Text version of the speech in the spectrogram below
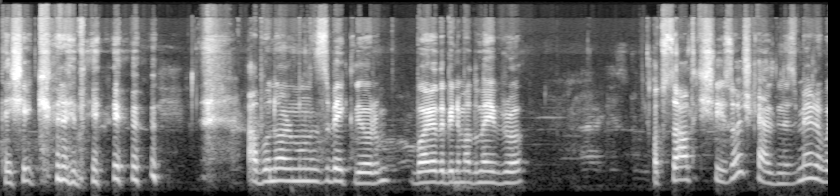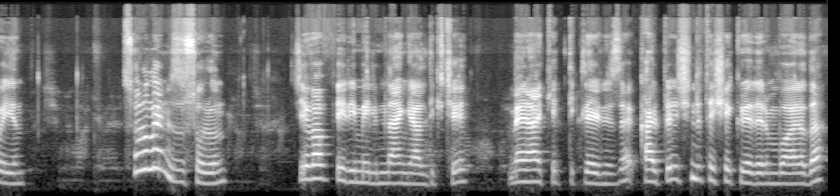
Teşekkür ederim. Abone olmanızı bekliyorum. Bu arada benim adım Ebru. herkes duyuyor. 36 kişiyiz. Hoş geldiniz. Merhabayın. Sorularınızı sorun. Cevap vereyim elimden geldikçe. Merak ettiklerinize. Kalpler için de teşekkür ederim bu arada.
